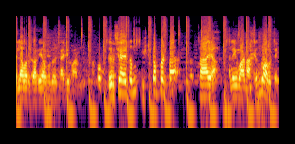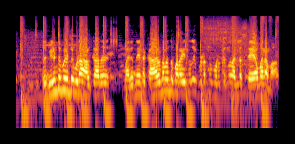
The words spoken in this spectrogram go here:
എല്ലാവർക്കും അറിയാവുന്ന കാര്യമാണ്. അപ്പോൾ തീർച്ചയായിട്ടും ഇഷ്ടപ്പെട്ട ചായ അല്ലെങ്കിൽ വട എന്തു ആവട്ടെ അത് വീണ്ടും വീണ്ടും ഇവിടെ ആൾക്കാർ വരുന്നതിന്റെ കാരണം എന്ന് പറയുന്നത് ഇവിടെ നിന്ന് കൊടുക്കുന്ന നല്ല സേവനമാണ്.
